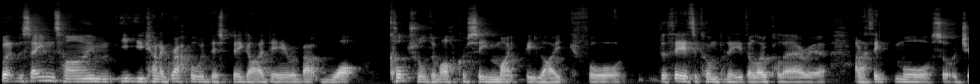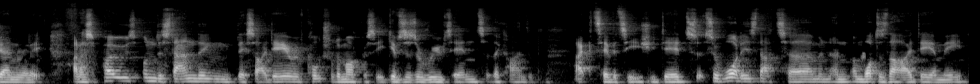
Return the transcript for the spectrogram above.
But at the same time, you, you kind of grapple with this big idea about what cultural democracy might be like for the theatre company, the local area, and I think more sort of generally. And I suppose understanding this idea of cultural democracy gives us a route into the kind of activities you did. So, so what is that term, and, and, and what does that idea mean?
